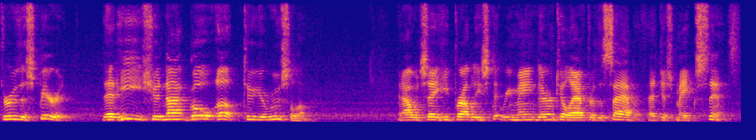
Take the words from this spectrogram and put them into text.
through the Spirit that he should not go up to Jerusalem. And I would say he probably remained there until after the Sabbath. That just makes sense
